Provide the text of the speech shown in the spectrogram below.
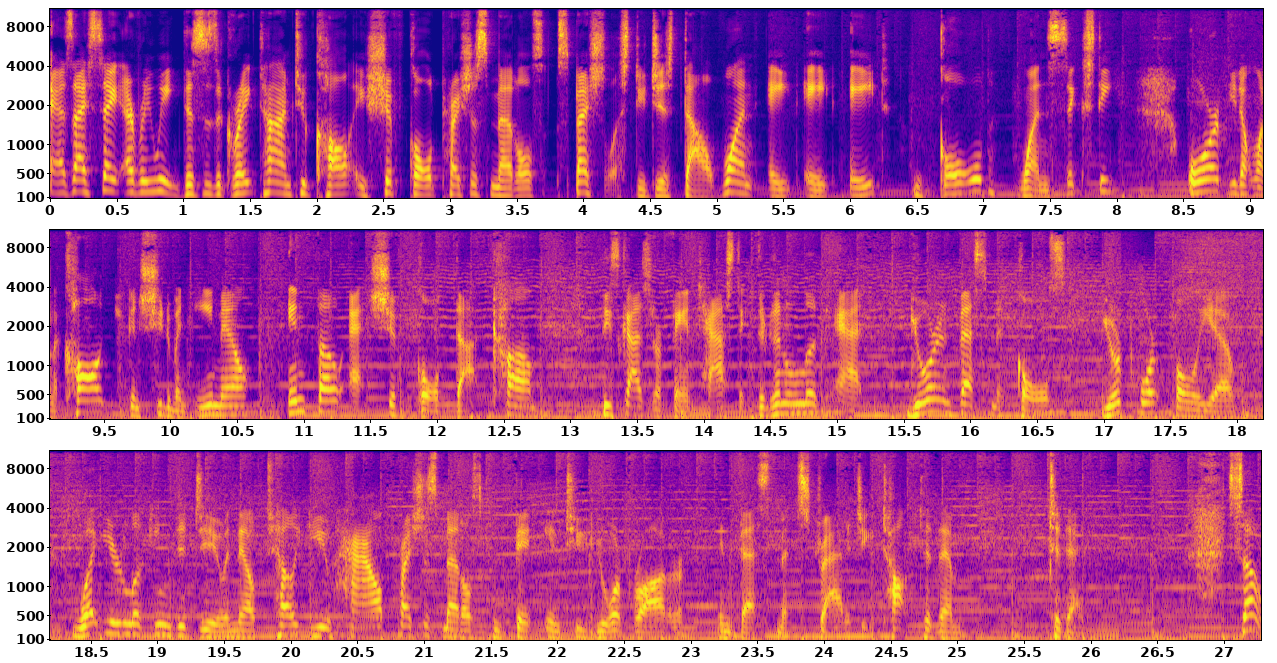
As I say every week, this is a great time to call a SchiffGold Precious Metals specialist. You just dial 1 888 Gold 160. Or if you don't want to call, you can shoot them an email info at schiffgold.com. These guys are fantastic. They're going to look at your investment goals, your portfolio, what you're looking to do, and they'll tell you how precious metals can fit into your broader investment strategy. Talk to them today. So,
